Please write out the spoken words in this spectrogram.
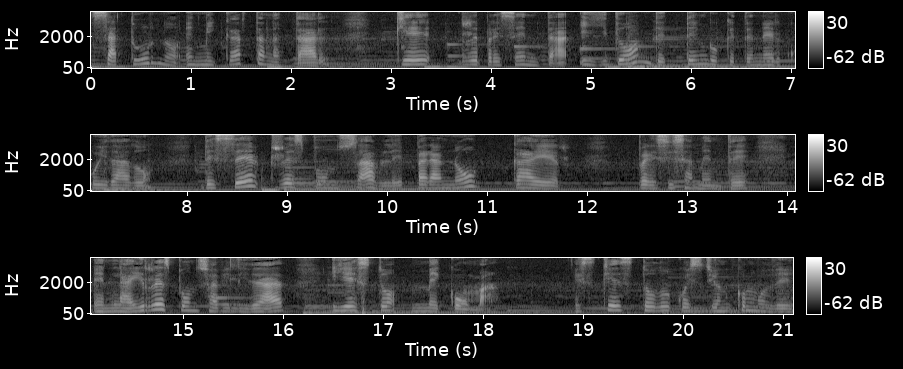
Saturno en mi carta natal, ¿qué representa y dónde tengo que tener cuidado de ser responsable para no caer precisamente en la irresponsabilidad y esto me coma. Es que es todo cuestión como de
